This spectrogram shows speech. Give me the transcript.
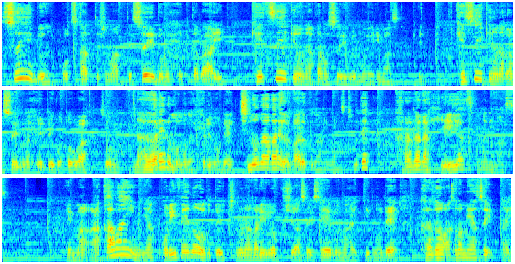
水分を使ってしまって水分が減った場合、血液の中の水分も減ります。血液の中の水分が減るということは、その流れるものが減るので血の流れが悪くなります。それで体が冷えやすくなります。えまあ、赤ワインにはポリフェノールという血の流れを良くしやすい成分が入っているので、体を温めやすい。冷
